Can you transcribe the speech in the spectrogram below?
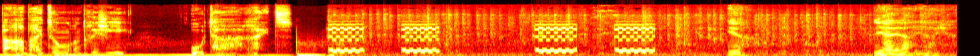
Bearbeitung und Regie Uta Reitz. Ja. Ja, ja, ja, ich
